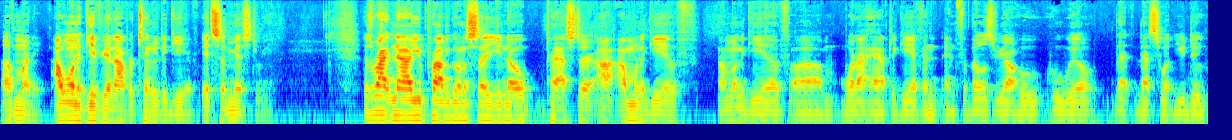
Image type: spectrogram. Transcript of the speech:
of money. I want to give you an opportunity to give. It's a mystery. Because right now you're probably going to say, you know, Pastor, I, am going to give. I'm going to give um, what I have to give, and, and for those of y'all who who will, that that's what you do.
